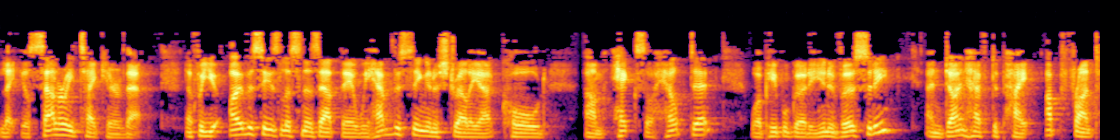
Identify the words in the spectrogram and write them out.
Let your salary take care of that. Now, for you overseas listeners out there, we have this thing in Australia called um, HECS or HELP debt, where people go to university and don't have to pay upfront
